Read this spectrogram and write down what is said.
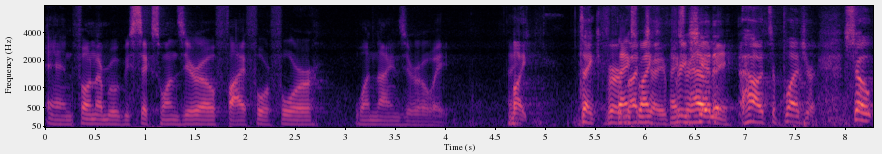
and phone number would be 610-544-1908. Mike, thank you very Thanks, much. Mike. I appreciate it. me. Oh, it's a pleasure. So,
